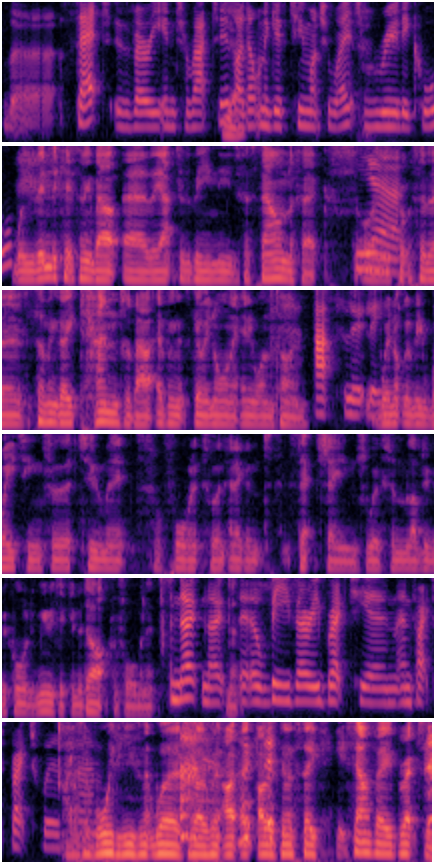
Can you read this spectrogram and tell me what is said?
the set is very interactive. Yeah. I don't want to give too much away. It's really cool. Well, you've indicated something about uh, the actors being needed for sound effects. or any Yeah. pro- so there's something very tangible about everything that's going on at any one time. Absolutely. We're not going to be waiting for two minutes or four minutes for an elegant set change with some lovely recorded music in the dark for four minutes. Nope, nope. It'll be very Brechtian. In fact, Brecht was. I was um, avoiding using that word because I, I, I, I was going to say it sounds very Brechtian.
